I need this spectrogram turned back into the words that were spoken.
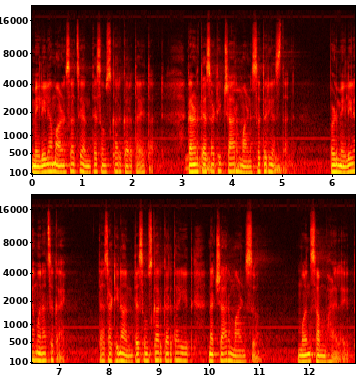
मेलेल्या माणसाचे अंत्यसंस्कार करता येतात कारण त्यासाठी चार माणसं तरी असतात. पण मेलेल्या मनाचं काय? त्यासाठी ना अंत्यसंस्कार करता येत ना चार माणसं मन सांभाळायला येत.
